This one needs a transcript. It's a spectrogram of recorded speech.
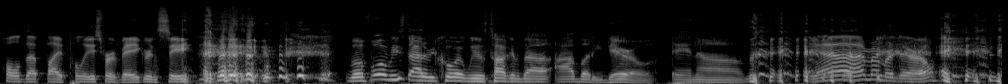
holed up by police for vagrancy. Before we started recording, we was talking about our buddy Daryl, and um, yeah, I remember Daryl.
